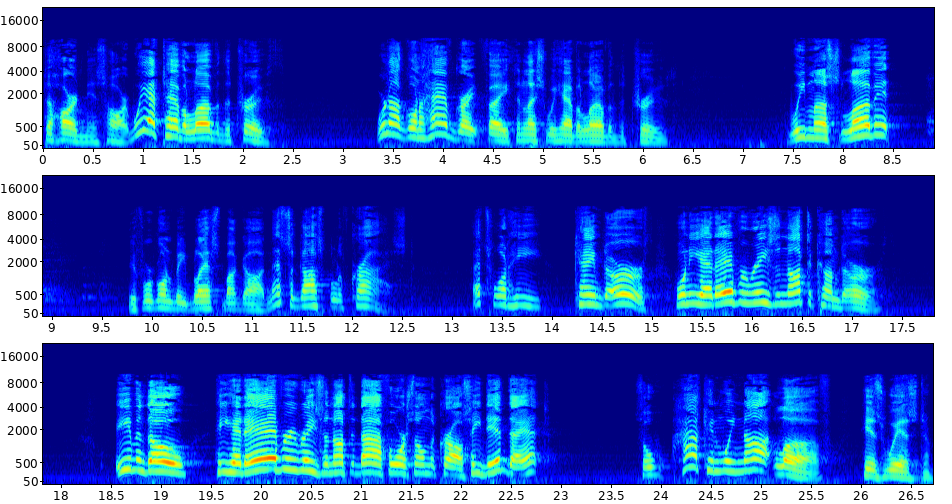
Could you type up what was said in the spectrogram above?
to harden his heart. We have to have a love of the truth. We're not going to have great faith unless we have a love of the truth. We must love it if we're going to be blessed by God. And that's the gospel of Christ. That's what he came to earth when he had every reason not to come to earth. Even though he had every reason not to die for us on the cross, he did that. So how can we not love his wisdom?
